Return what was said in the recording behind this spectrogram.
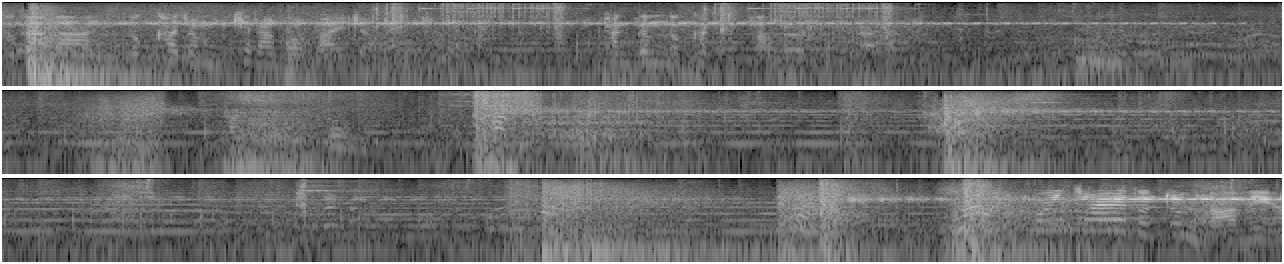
누가 나 녹화 좀 키라고 말 좀 해. 방금 녹화했다. 코인 차이도 좀 나네요.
